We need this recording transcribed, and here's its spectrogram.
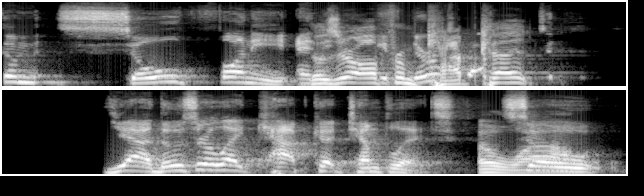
them so funny. And those are all from CapCut. Yeah, those are like CapCut templates. Oh wow! So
